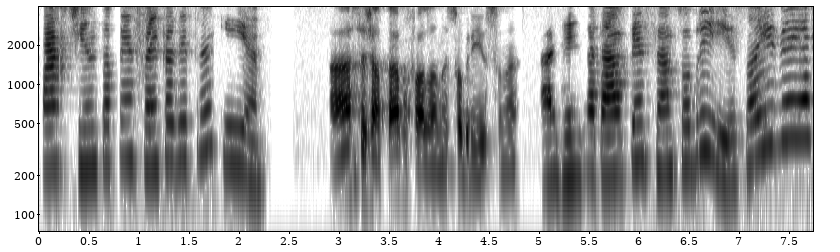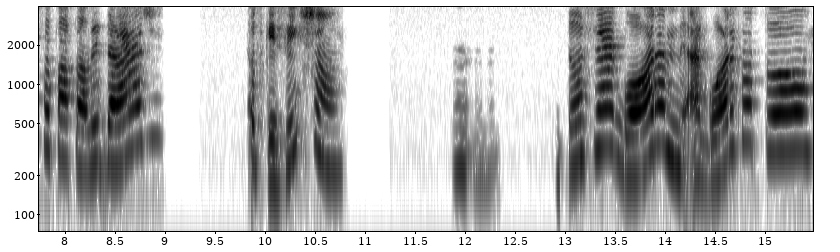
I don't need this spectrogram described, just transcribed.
partindo para pensar em fazer franquia. Ah, você já estava falando sobre isso, né? A gente já estava pensando sobre isso. Aí veio essa fatalidade, eu fiquei sem chão. Uhum. Então, assim, agora, agora que eu estou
